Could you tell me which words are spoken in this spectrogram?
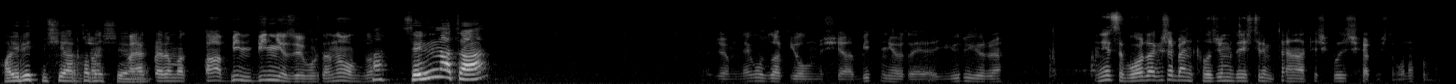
Hayret bir şey Hocam, arkadaş ya. Ayaklarım bak. Aa bin bin yazıyor burada ne oldu? Ha, senin hata. Hocam ne uzak yolmuş ya. Bitmiyor da ya. Yürü yürü. Neyse bu arada arkadaşlar ben kılıcımı değiştireyim. Bir tane ateş kılıcı çıkartmıştım onu kullandım.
